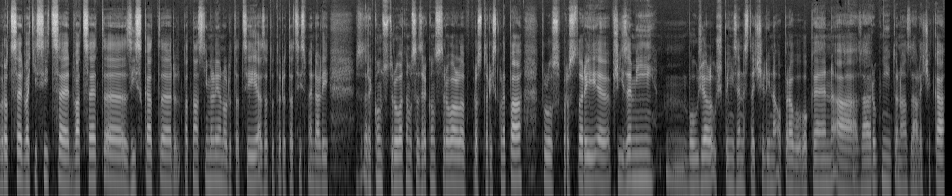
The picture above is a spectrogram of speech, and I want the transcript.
v roce 2020 eh, získat 15 eh, milionů dotací a za tuto dotaci jsme dali zrekonstruovat nebo se zrekonstruoval prostory sklepa plus prostory přízemí. Mm, bohužel už peníze nestačily na opravu oken a zárubní, to nás dále čeká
